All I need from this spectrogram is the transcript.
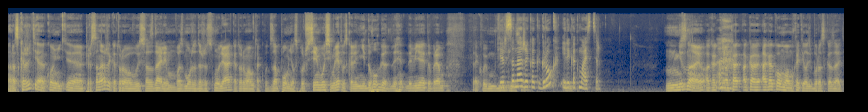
Расскажите о каком-нибудь э, персонаже, которого вы создали, возможно, даже с нуля, который вам так вот запомнился. Потому что 7-8 лет, вы сказали, недолго. Для, для меня это прям такой... Персонажа как игрок или как мастер? Не знаю. А, как, а, как, а, о каком вам хотелось бы рассказать?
